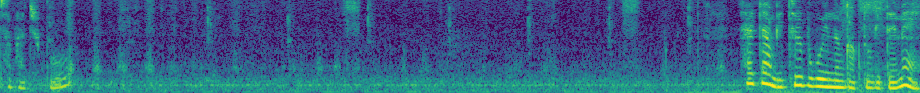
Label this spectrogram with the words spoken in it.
잡아주고 살짝 밑을 보고 있는 각도이기 때문에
